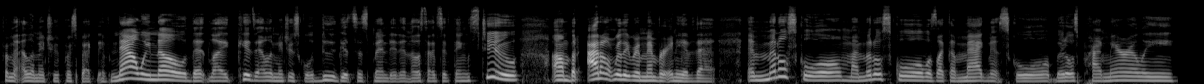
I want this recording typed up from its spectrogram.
from an elementary perspective. Now we know that like kids in elementary school do get suspended and those types of things too um, but i don't really remember any of that. In middle school my middle school was like a magnet school but it was primarily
